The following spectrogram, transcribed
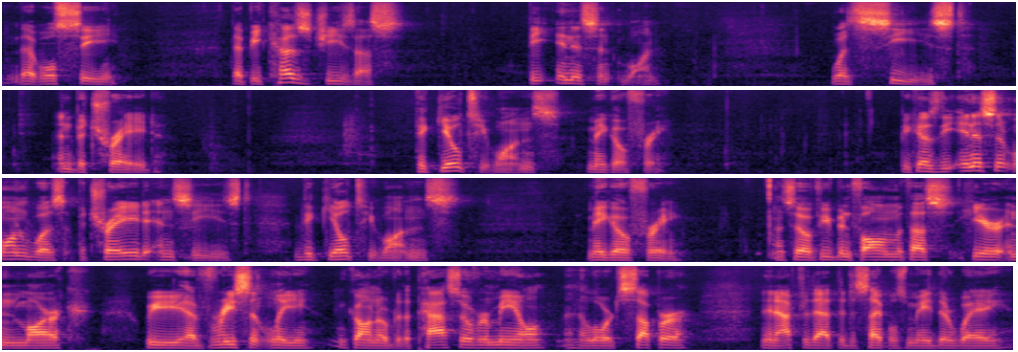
that we'll see that because Jesus, the innocent one, was seized and betrayed, the guilty ones may go free. Because the innocent one was betrayed and seized, the guilty ones may go free. And so, if you've been following with us here in Mark, we have recently gone over the Passover meal and the Lord's Supper. Then, after that, the disciples made their way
